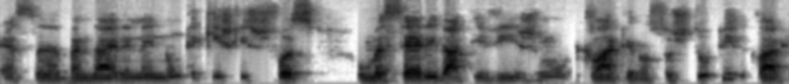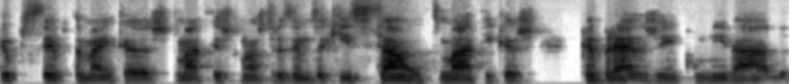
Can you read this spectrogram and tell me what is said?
essa bandeira, nem nunca quis que isto fosse uma série de ativismo. Claro que eu não sou estúpido, claro que eu percebo também que as temáticas que nós trazemos aqui são temáticas que abrangem a comunidade,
